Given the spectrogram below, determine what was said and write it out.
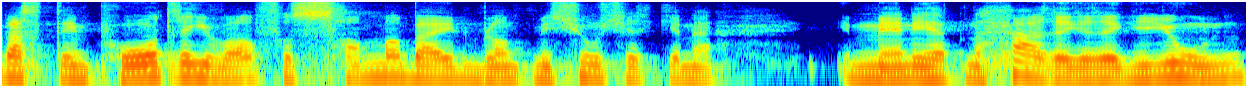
vært en pådriver for samarbeid blant misjonskirkene menighetene her i regionen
